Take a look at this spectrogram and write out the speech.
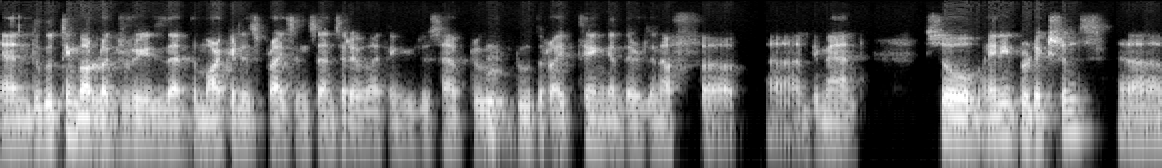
and the good thing about luxury is that the market is price insensitive. I think you just have to mm. do the right thing, and there's enough uh, uh, demand. So, any predictions? Uh,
